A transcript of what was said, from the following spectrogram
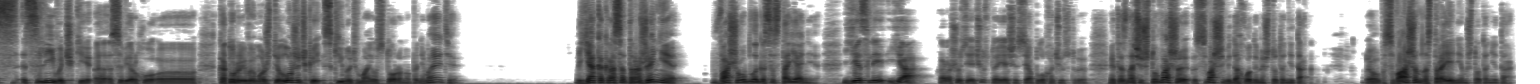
сливочки э, сверху, э, которые вы можете ложечкой скинуть в мою сторону, понимаете? Я как раз отражение вашего благосостояния. Если я хорошо себя чувствую, а я сейчас себя плохо чувствую, это значит, что ваши, с вашими доходами что-то не так. Э, с вашим настроением что-то не так.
